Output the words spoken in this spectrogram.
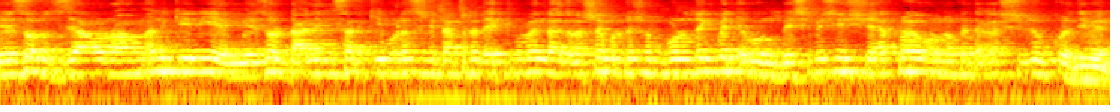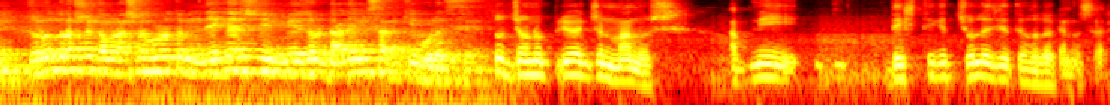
মেজর জিয়াউর রহমানকে নিয়ে মেজর ডালিম স্যার কি বলেছে সেটা আপনারা দেখতে পাবেন। তাই দর্শক ভিডিওটি সম্পূর্ণ দেখবেন এবং বেশি বেশি শেয়ার করে অন্যকে দেখার সুযোগ করে দিবেন। চলুন দর্শক আমরা সর্বপ্রথম দেখে আসি মেজর ডালিম স্যার কি বলেছে। তো জনপ্রিয় একজন মানুষ আপনি দেশ থেকে চলে যেতে হলো কেন স্যার?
